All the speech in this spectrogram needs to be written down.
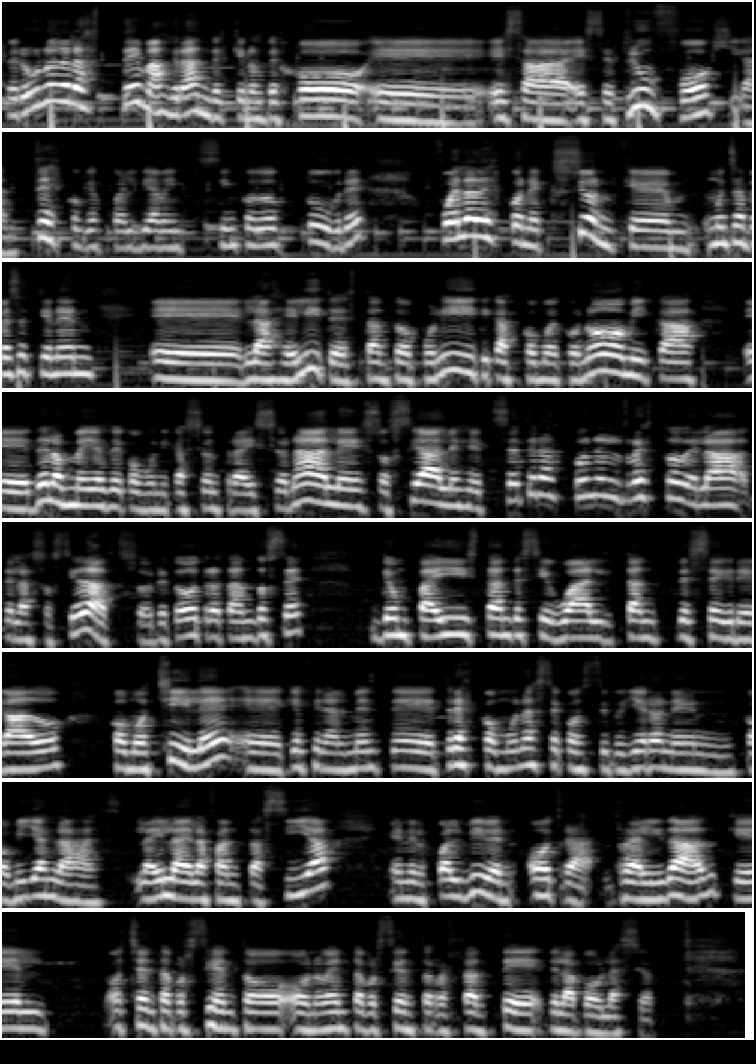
Pero uno de los temas grandes que nos dejó eh, ese triunfo gigantesco que fue el día 25 de octubre fue la desconexión que muchas veces tienen eh, las élites, tanto políticas como económicas, eh, de los medios de comunicación tradicionales, sociales, etcétera, con el resto de la, de la sociedad, sobre todo tratándose de un país tan desigual, tan desegregado como Chile, eh, que finalmente tres comunas se constituyeron en, comillas, la, la isla de la fantasía, en el cual viven otra realidad que el 80% o 90% restante de la población.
